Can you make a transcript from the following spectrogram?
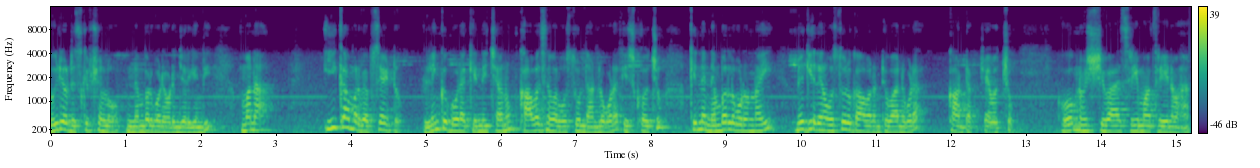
వీడియో డిస్క్రిప్షన్లో నెంబర్ కూడా ఇవ్వడం జరిగింది. మన ఈ కామర్ వెబ్సైట్ లింక్ కూడా కింద ఇచ్చాను. కావాల్సిన వారి వస్తువులు దాంట్లో కూడా తీసుకోవచ్చు. కింద నెంబర్లు కూడా ఉన్నాయి. మీకు ఏదైనా వస్తువులు కావాలంటే వారిని కూడా కాంటాక్ట్ చేయవచ్చు. ఓం నమ శివాయ శ్రీమాత్రే నమ.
